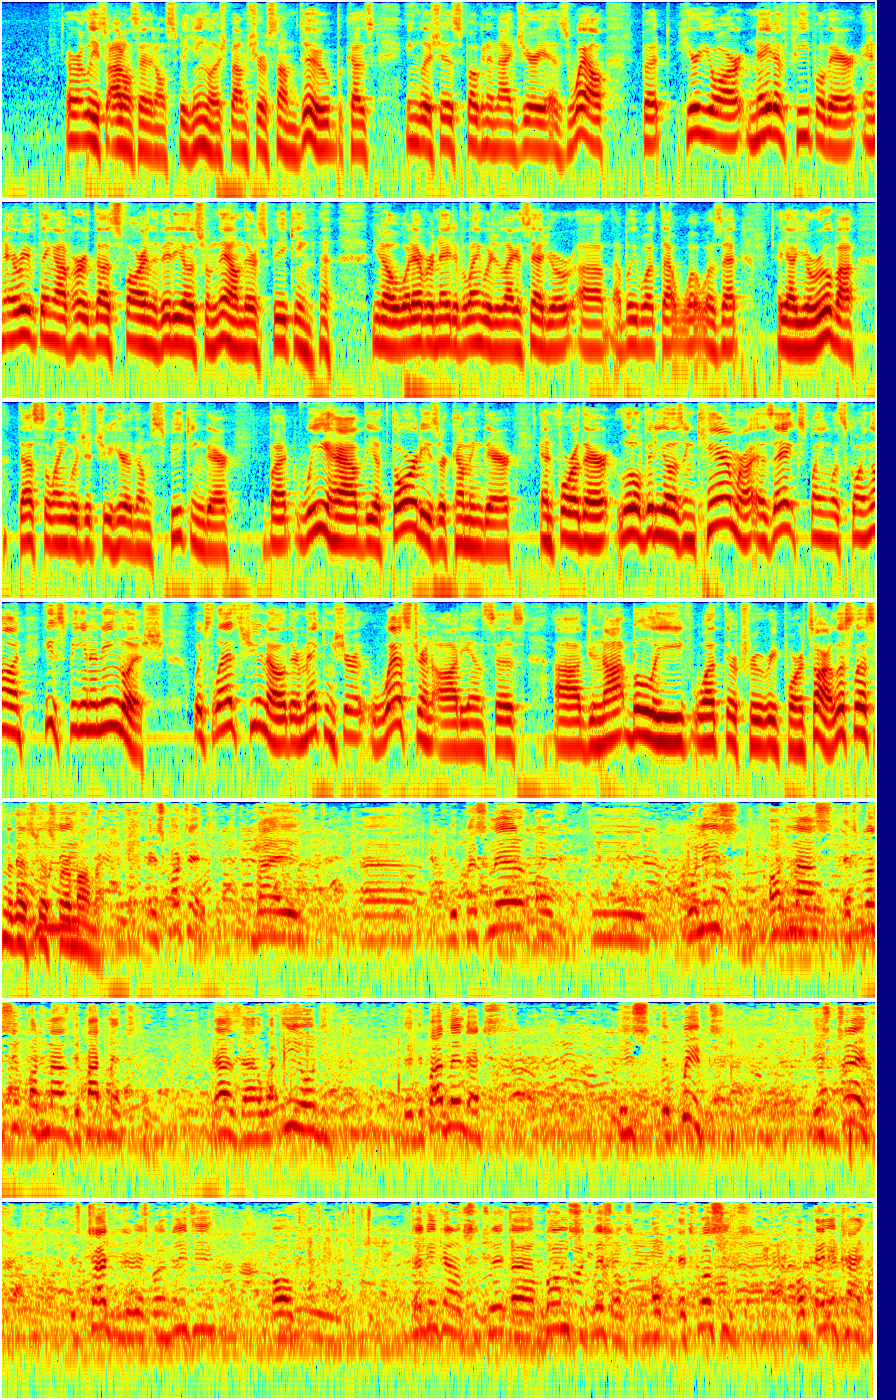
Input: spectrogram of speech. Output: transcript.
or at least I don't say they don't speak English, but I'm sure some do because English is spoken in Nigeria as well. But here you are, native people there, and everything I've heard thus far in the videos from them, they're speaking, you know, whatever native languages. Like I said, your, uh, I believe what that, what was that? Yeah, Yoruba. That's the language that you hear them speaking there. But we have the authorities are coming there and for their little videos and camera as they explain what's going on he's speaking in english which lets you know they're making sure western audiences uh, do not believe what their true reports are. Let's listen to this just for a moment. Escorted by uh, the personnel of the police ordnance explosive ordnance department that's our eod the department that is equipped, is trained, is charged with the responsibility of taking care of situa- uh, bomb situations, of explosives of any kind.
